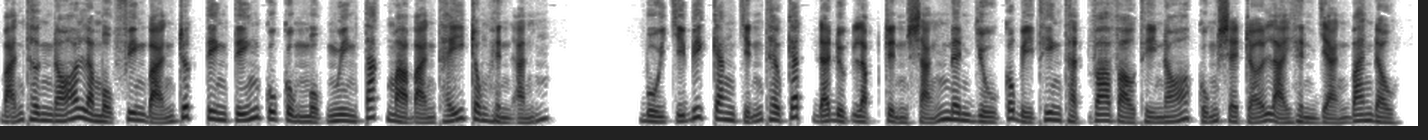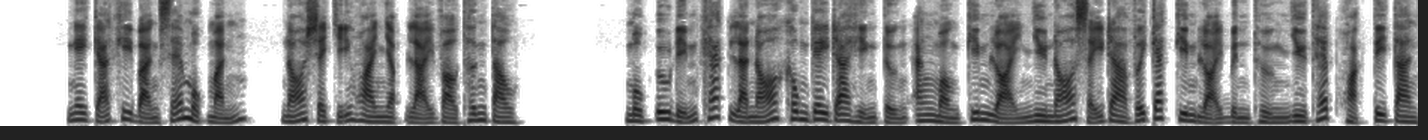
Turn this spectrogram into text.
Bản thân nó là một phiên bản rất tiên tiến của cùng một nguyên tắc mà bạn thấy trong hình ảnh. Bụi chỉ biết căn chỉnh theo cách đã được lập trình sẵn nên dù có bị thiên thạch va vào thì nó cũng sẽ trở lại hình dạng ban đầu. Ngay cả khi bạn xé một mảnh, nó sẽ chỉ hòa nhập lại vào thân tàu. Một ưu điểm khác là nó không gây ra hiện tượng ăn mòn kim loại như nó xảy ra với các kim loại bình thường như thép hoặc titan,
